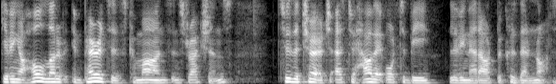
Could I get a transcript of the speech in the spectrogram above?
giving a whole lot of imperatives, commands, instructions to the church as to how they ought to be living that out because they're not.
